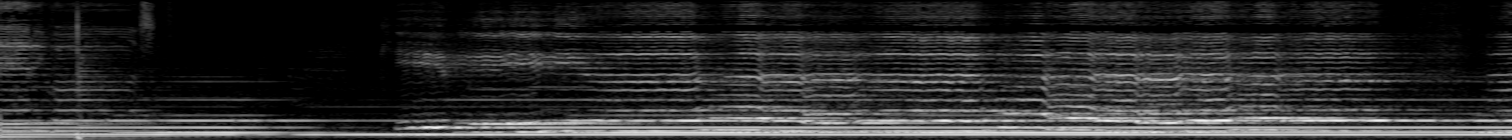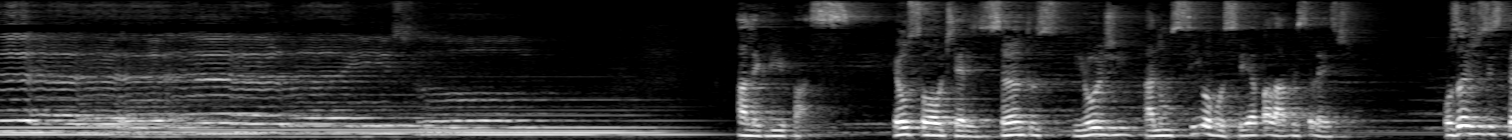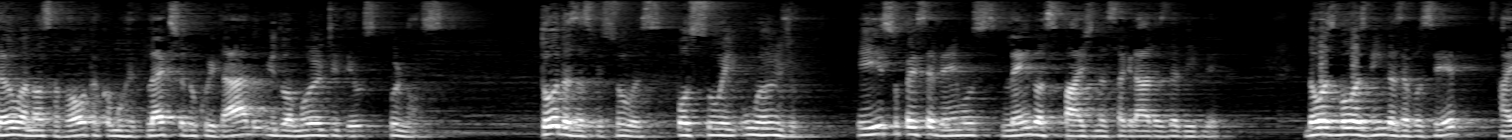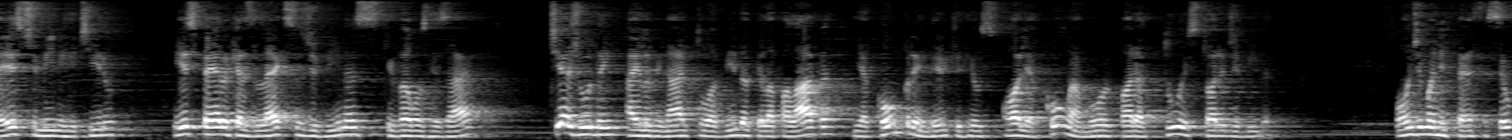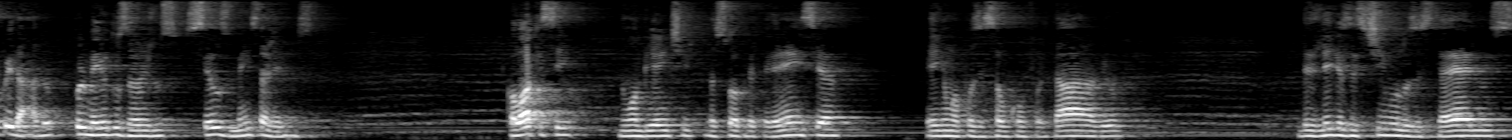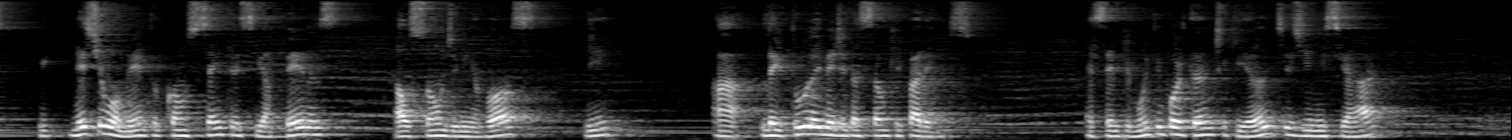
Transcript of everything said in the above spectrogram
alegria e paz. Eu sou Altieri dos Santos e hoje anuncio a você a palavra celeste. Os anjos estão à nossa volta como reflexo do cuidado e do amor de Deus por nós. Todas as pessoas possuem um anjo e isso percebemos lendo as páginas sagradas da Bíblia. Dou as boas-vindas a você a este mini retiro e espero que as léxias divinas que vamos rezar te ajudem a iluminar tua vida pela palavra e a compreender que Deus olha com amor para a tua história de vida, onde manifesta seu cuidado por meio dos anjos, seus mensageiros. Coloque-se no ambiente da sua preferência, em uma posição confortável. Desligue os estímulos externos e, neste momento, concentre-se apenas ao som de minha voz e a leitura e meditação que faremos. É sempre muito importante que antes de iniciar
